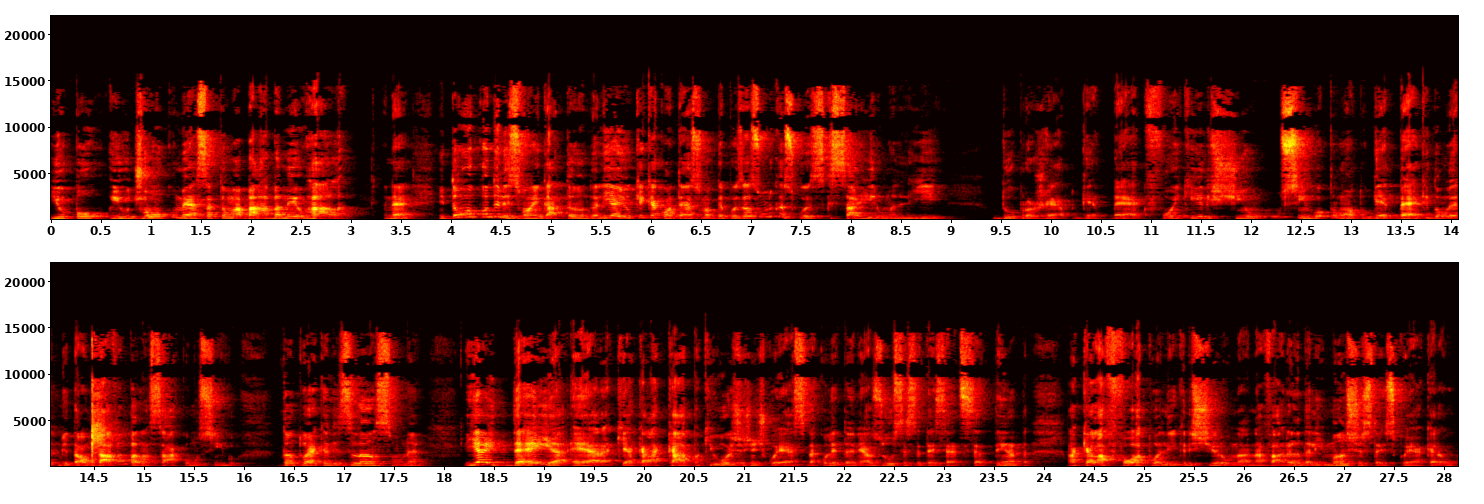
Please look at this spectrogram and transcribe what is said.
E o, Paul, e o John começa a ter uma barba meio rala. Né? Então, quando eles vão engatando ali, aí o que, que acontece logo depois? As únicas coisas que saíram ali do projeto Get Back foi que eles tinham um single pronto. Get Back e Don't Let Me Down dava para lançar como single. Tanto é que eles lançam, né? E a ideia era que aquela capa que hoje a gente conhece da coletânea azul, 67 70, aquela foto ali que eles tiram na, na varanda ali em Manchester Square, que era o,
